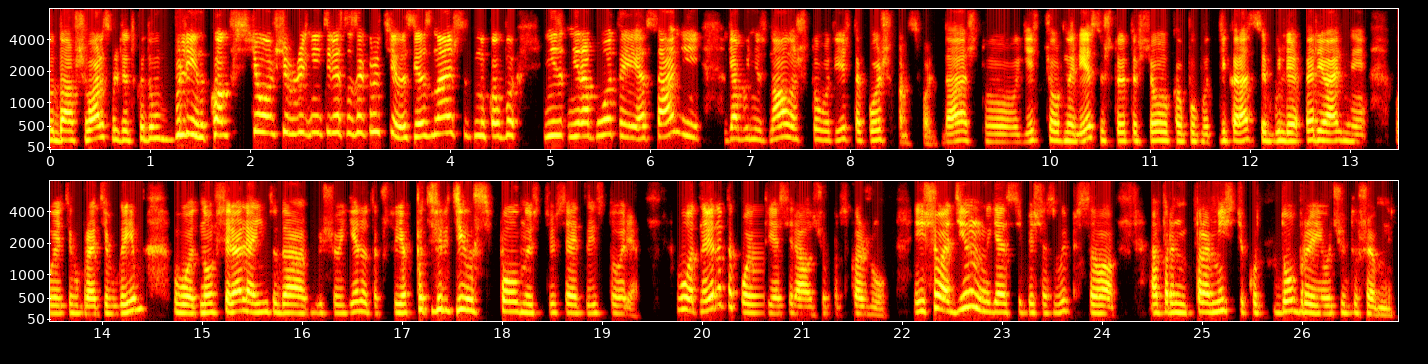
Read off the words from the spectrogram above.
туда, в Шварцвальд, я такая думаю, блин, как все вообще в жизни интересно закрутилось. Я знаю, что, ну, как бы, не, не работая с Аней, я бы не знала, что вот есть такой Шварцвальд, да, что есть черный лес, и что это все, как бы, вот декорации были реальные у этих братьев Грим, вот, но в сериале они туда еще едут, так что я подтвердилась полностью вся эта история. Вот, наверное, такой вот я сериал еще подскажу. И еще один я себе сейчас выписала а, про, про мистику добрый и очень душевный.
